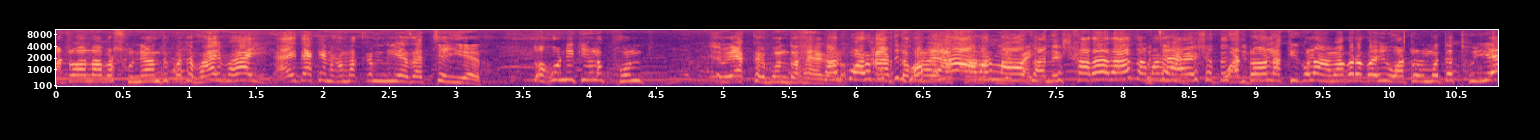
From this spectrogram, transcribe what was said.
অটোওয়ালা আবার শুনে আনতে কথা ভাই ভাই এই দেখেন আমাকে নিয়ে যাচ্ছে ইয়ে তখনই কি হলো ফোন একটা বন্ধ হয়ে গেল। পরবর্তী ঘটনা আমার মা জানে সারা রাত আমার মায়ের সাথে অটোওয়ালা কি করল আমাকে ওই অটোর মধ্যে থুইয়ে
